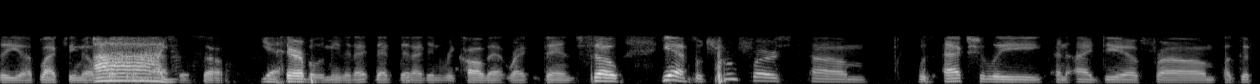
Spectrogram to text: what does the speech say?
the uh, black female ah. So yes. terrible to me that I, that that I didn't recall that right then. So yeah, so True First um, was actually an idea from a good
